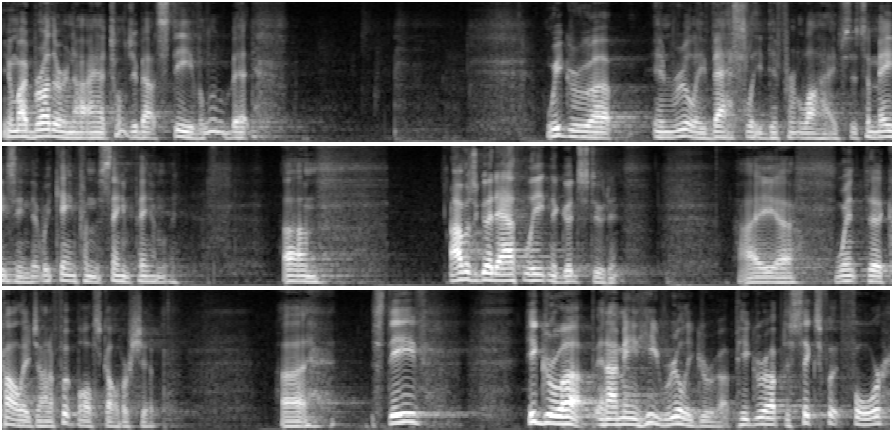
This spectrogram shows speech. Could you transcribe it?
You know, my brother and I, I told you about Steve a little bit. We grew up in really vastly different lives. It's amazing that we came from the same family. Um, I was a good athlete and a good student. I uh, went to college on a football scholarship. Uh, Steve, he grew up, and I mean, he really grew up. He grew up to six foot four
